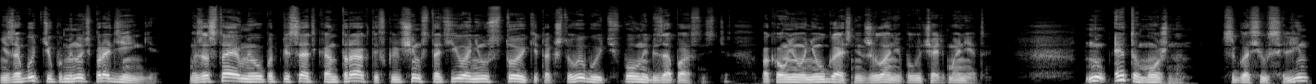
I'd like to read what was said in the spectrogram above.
Не забудьте упомянуть про деньги. Мы заставим его подписать контракт и включим статью о неустойке, так что вы будете в полной безопасности, пока у него не угаснет желание получать монеты. «Ну, это можно», — согласился Лин,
